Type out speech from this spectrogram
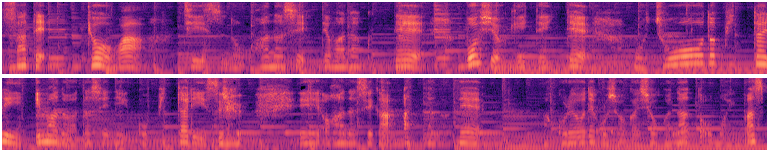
さて今日はチーズのお話ではなくてボイスを聞いていてもうちょうどぴったり今の私にこうぴったりする、えー、お話があったので、まあ、これをねご紹介しようかなと思います。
